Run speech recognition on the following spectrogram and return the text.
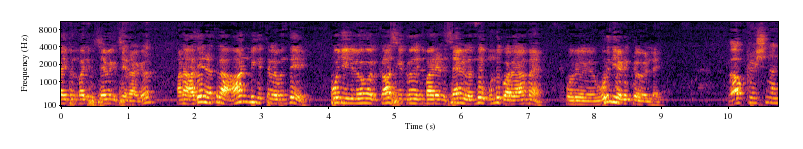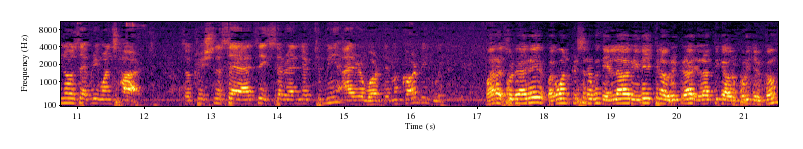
லைஃப் இந்த மாதிரி சேவைகள் செய்யறாங்க ஆனால் அதே நேரத்தில் ஆன்மீகத்தில் வந்து பூஜையிலோ கிளாஸ் கேட்கறதோ இந்த மாதிரியான சேவைகள் வந்து முன்னுக்கு வராம ஒரு உறுதி எடுக்கவில்லை Well, Krishna knows everyone's heart. So Krishna said, as they surrender to me, I reward them accordingly. மகாராஜ் சொல்றாரு பகவான் கிருஷ்ணர் வந்து எல்லாரும் இதயத்தில் அவர் இருக்கிறார் எல்லாத்துக்கும் அவர் புரிஞ்சிருக்கும்.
